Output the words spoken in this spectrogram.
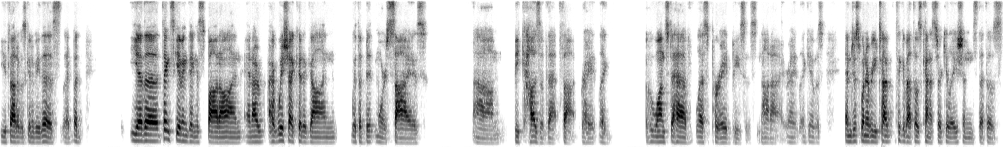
you thought it was going to be this, but yeah, the Thanksgiving thing is spot on, and I I wish I could have gone with a bit more size, um, because of that thought, right? Like, who wants to have less parade pieces? Not I, right? Like it was, and just whenever you talk, think about those kind of circulations that those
